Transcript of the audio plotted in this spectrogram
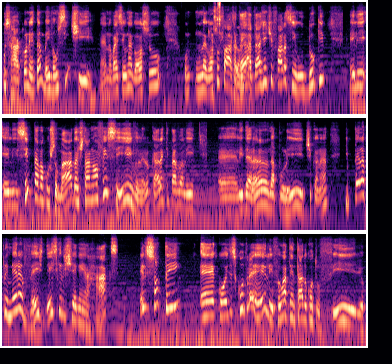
os Harkonnen também vão sentir, né? Não vai ser um negócio um, um negócio fácil. Até, até a gente fala assim, o Duque, ele, ele sempre estava acostumado a estar na ofensiva, ele era o cara que estava ali é, liderando a política, né? E pela primeira vez, desde que ele chega em Arrax, ele só tem é, coisas contra ele. Foi um atentado contra o filho,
